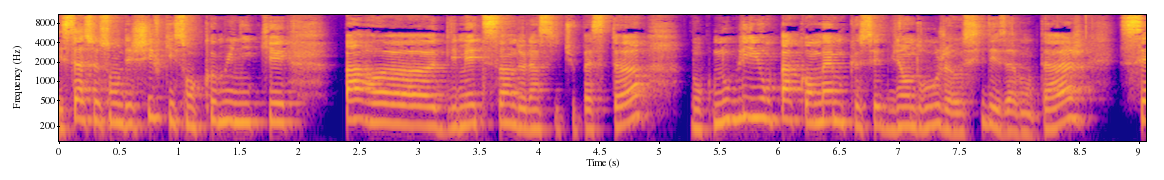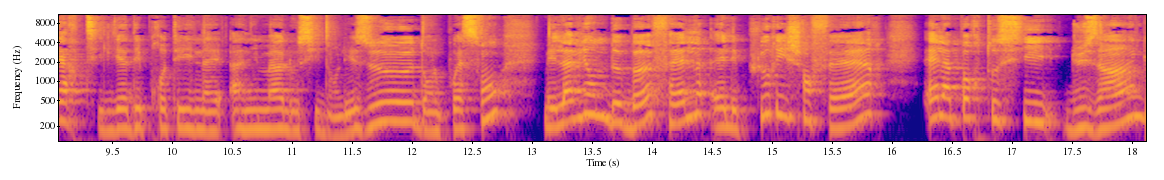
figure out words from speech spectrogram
Et ça, ce sont des chiffres qui sont communiqués par euh, des médecins de l'Institut Pasteur. Donc n'oublions pas quand même que cette viande rouge a aussi des avantages. Certes, il y a des protéines animales aussi dans les œufs, dans le poisson, mais la viande de bœuf, elle, elle est plus riche en fer. Elle apporte aussi du zinc,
